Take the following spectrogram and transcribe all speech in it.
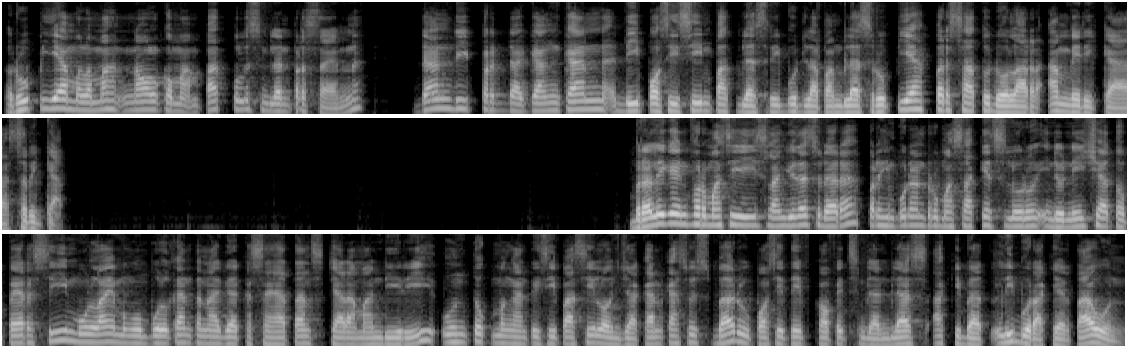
rupiah melemah 0,49 persen dan diperdagangkan di posisi 14.018 rupiah per satu dolar Amerika Serikat. Beralih ke informasi selanjutnya, Saudara. Perhimpunan Rumah Sakit Seluruh Indonesia atau Persi mulai mengumpulkan tenaga kesehatan secara mandiri untuk mengantisipasi lonjakan kasus baru positif COVID-19 akibat libur akhir tahun.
